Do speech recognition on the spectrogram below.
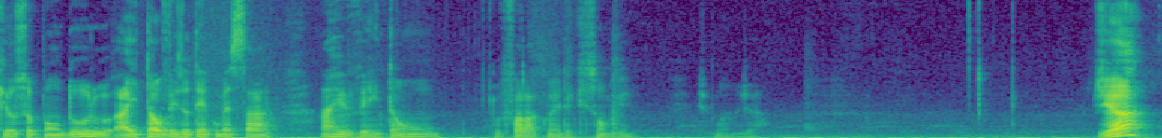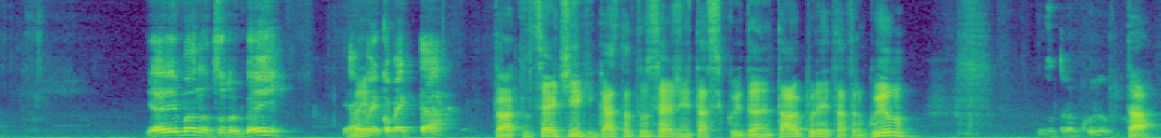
que eu sou pão duro, aí talvez eu tenha que começar a rever. Então, vou falar com ele aqui só um pouquinho. Chamando já. Jean? E aí, mano, tudo bem? E a Bem. mãe, como é que tá? Tá tudo certinho aqui em casa, tá tudo certo. A gente tá se cuidando e tal. E por aí, tá tranquilo? Tudo tranquilo. Tá.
